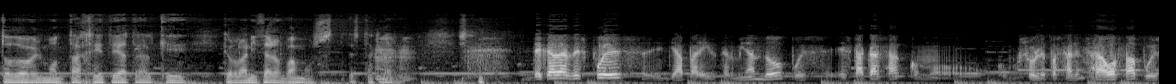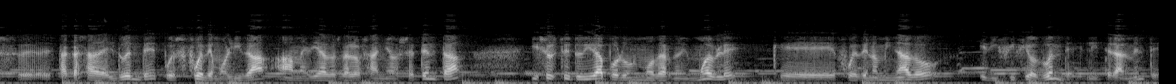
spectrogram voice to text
todo el montaje teatral que, organizaron, vamos, está claro. Décadas después, ya para ir terminando, pues esta casa, como, como suele pasar en Zaragoza, pues eh, esta casa del duende, pues fue demolida a mediados de los años 70 y sustituida por un moderno inmueble que fue denominado edificio duende, literalmente,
